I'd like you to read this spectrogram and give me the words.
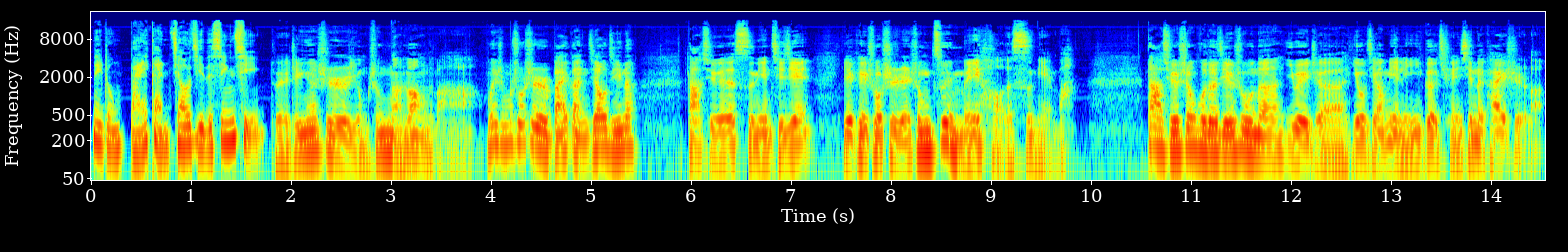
那种百感交集的心情。对，这应该是永生难忘的吧？为什么说是百感交集呢？大学四年期间，也可以说是人生最美好的四年吧。大学生活的结束呢，意味着又将面临一个全新的开始了。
